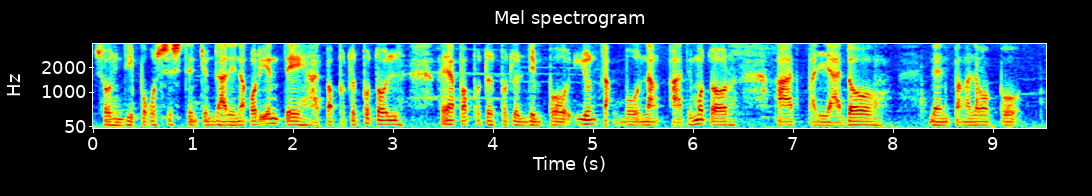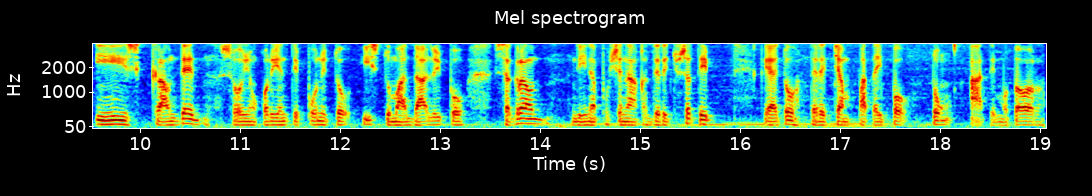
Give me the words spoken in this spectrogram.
So hindi po consistent yung dali na kuryente at paputol-putol. Kaya paputol-putol din po yung takbo ng ating motor at palyado. Then pangalawa po is grounded. So yung kuryente po nito is dumadaloy po sa ground. Hindi na po siya nakadiretso sa tip. Kaya ito, diretsang patay po itong ating motor.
